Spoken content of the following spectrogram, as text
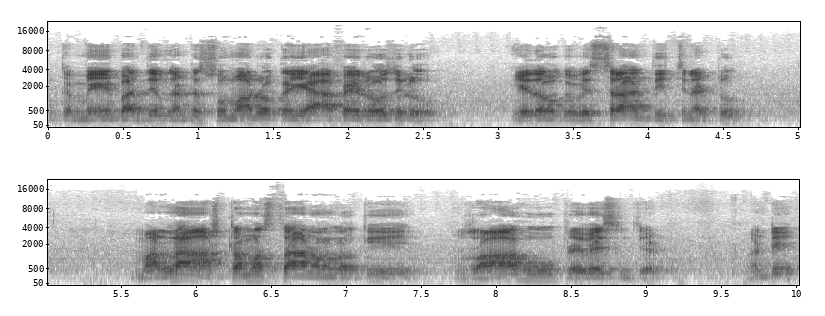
ఇంకా మే పద్దెనిమిది అంటే సుమారు ఒక యాభై రోజులు ఏదో ఒక విశ్రాంతి ఇచ్చినట్టు మళ్ళా అష్టమ స్థానంలోకి రాహువు ప్రవేశించాడు. అంటే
